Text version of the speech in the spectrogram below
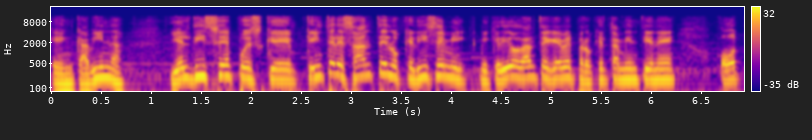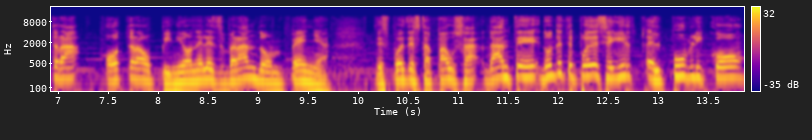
en cabina. Y él dice, pues que qué interesante lo que dice mi, mi querido Dante Gebel, pero que él también tiene otra, otra opinión. Él es Brandon Peña. Después de esta pausa, Dante, ¿dónde te puede seguir el público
